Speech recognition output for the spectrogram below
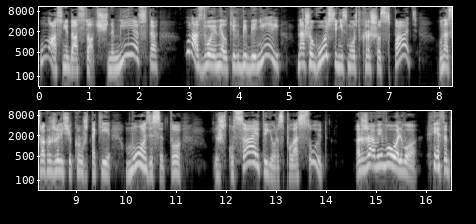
У нас недостаточно места, у нас двое мелких бебеней, наша гостья не сможет хорошо спать, у нас вокруг жилища кружат такие мозисы, то искусают ее, располосуют. Ржавый Вольво, этот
